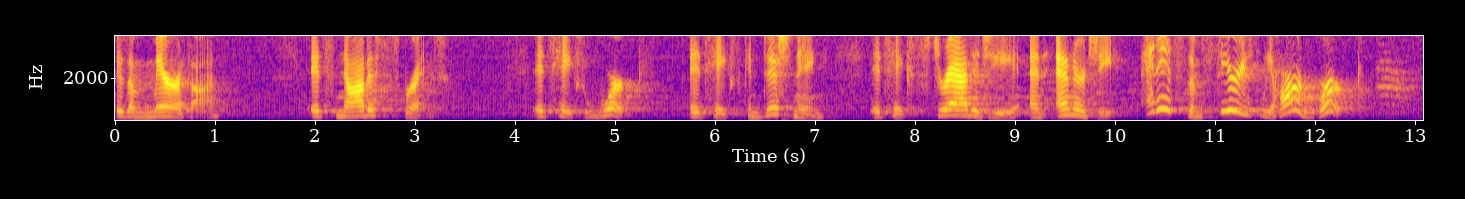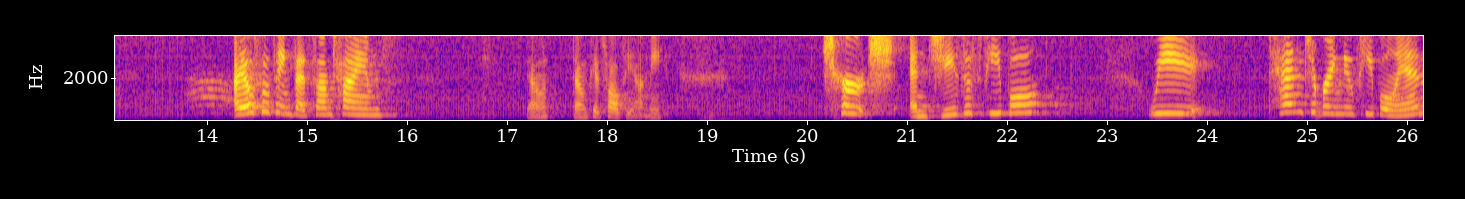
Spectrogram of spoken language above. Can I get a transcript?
is a marathon, it's not a sprint. It takes work, it takes conditioning, it takes strategy and energy, and it's some seriously hard work. I also think that sometimes, don't don't get salty on me. Church and Jesus people, we tend to bring new people in,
